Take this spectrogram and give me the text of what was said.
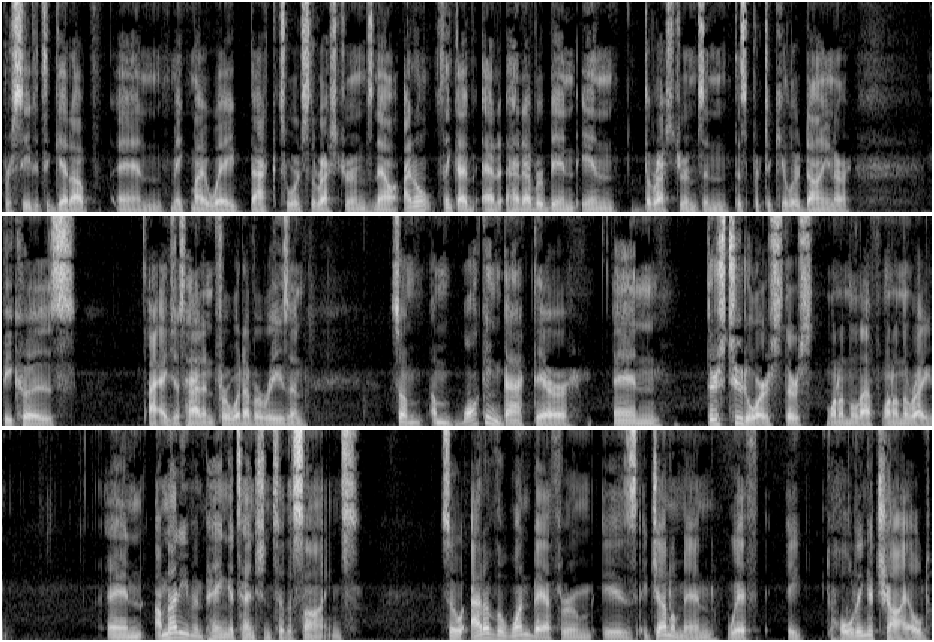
proceeded to get up and make my way back towards the restrooms. Now, I don't think I've had ever been in the restrooms in this particular diner because I just hadn't for whatever reason. So I'm, I'm walking back there, and there's two doors. There's one on the left, one on the right. And I'm not even paying attention to the signs. So out of the one bathroom is a gentleman with a holding a child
